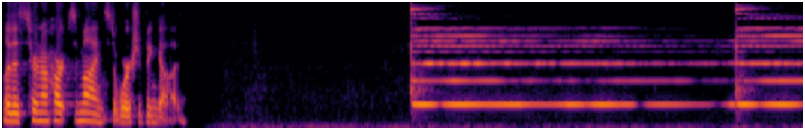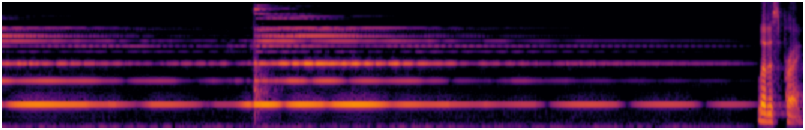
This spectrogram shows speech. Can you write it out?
Let us turn our hearts and minds to worshiping God. Let us pray.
